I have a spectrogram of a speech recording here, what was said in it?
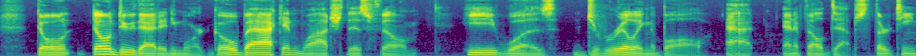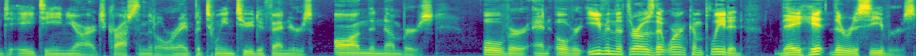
don't don't do that anymore. Go back and watch this film. He was drilling the ball at NFL depths, 13 to 18 yards across the middle, right between two defenders on the numbers over and over. Even the throws that weren't completed, they hit the receivers.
